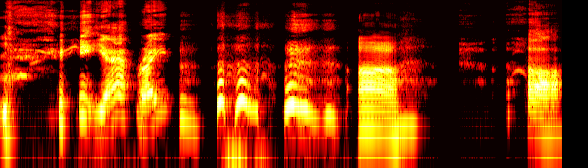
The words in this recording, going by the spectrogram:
yeah, right? uh. Uh,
